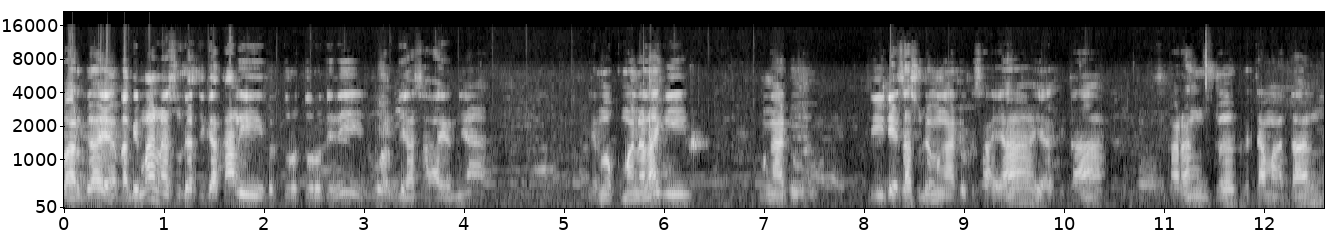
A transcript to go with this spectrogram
warga ya bagaimana sudah tiga kali berturut-turut ini luar biasa airnya, ya mau ke mana lagi? Mengadu. Di desa sudah mengadu ke saya, ya kita sekarang ke kecamatan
